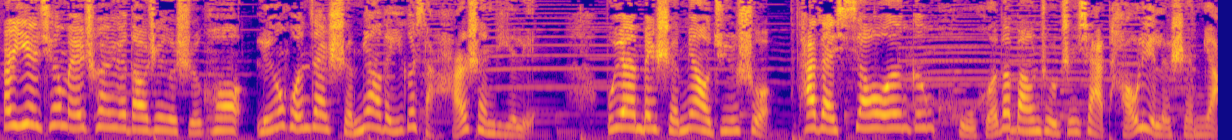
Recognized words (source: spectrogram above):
而叶青梅穿越到这个时空，灵魂在神庙的一个小孩身体里，不愿被神庙拘束。他在肖恩跟苦荷的帮助之下逃离了神庙，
